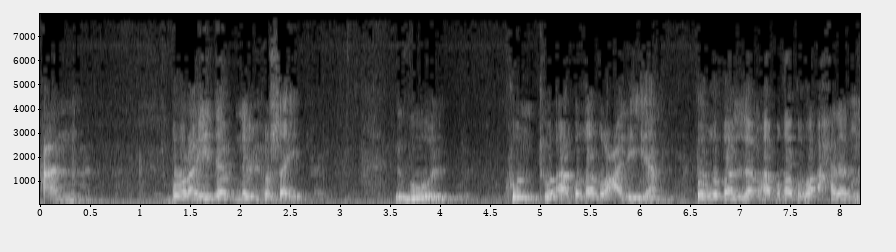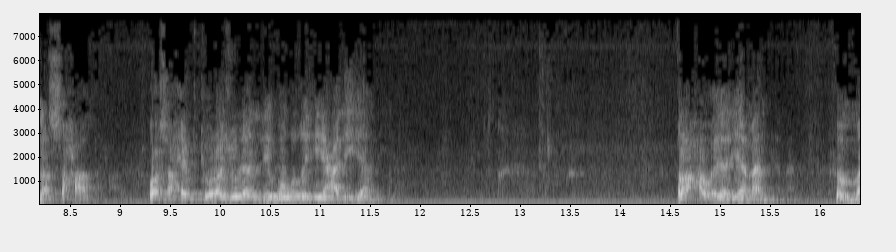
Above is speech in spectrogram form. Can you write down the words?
عن بريدة بن الحصيب. يقول كنت أبغض عليا بغضا لم أبغضه أحدا من الصحابة وصحبت رجلا لبغضه عليا. راحوا إلى اليمن ثم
